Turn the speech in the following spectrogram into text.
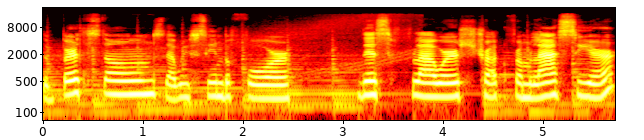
The birthstones that we've seen before. This flower struck from last year.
